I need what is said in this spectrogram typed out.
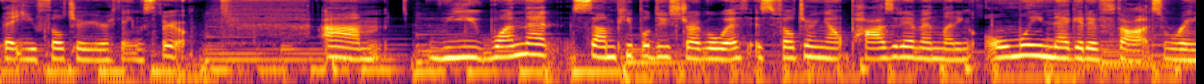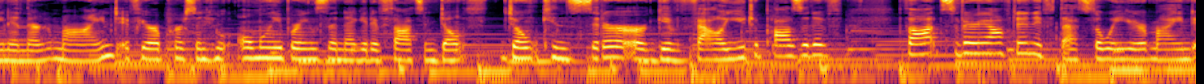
that you filter your things through. Um, the one that some people do struggle with is filtering out positive and letting only negative thoughts reign in their mind. If you're a person who only brings the negative thoughts and don't don't consider or give value to positive thoughts very often, if that's the way your mind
